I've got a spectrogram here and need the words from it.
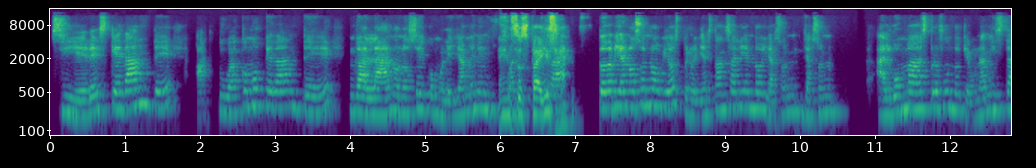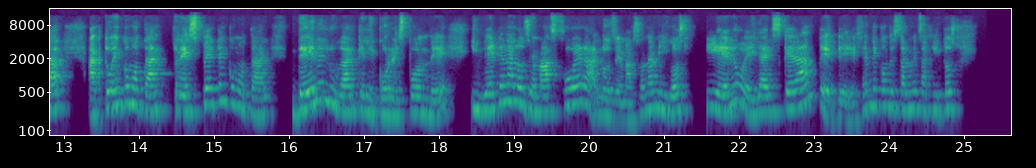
Si eres quedante, actúa como quedante, galán o no sé cómo le llamen en, en sus países. Todavía no son novios, pero ya están saliendo, ya son, ya son algo más profundo que una amistad, actúen como tal, respeten como tal, den el lugar que le corresponde y dejen a los demás fuera. Los demás son amigos y él o ella es quedante. Dejen de contestar mensajitos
